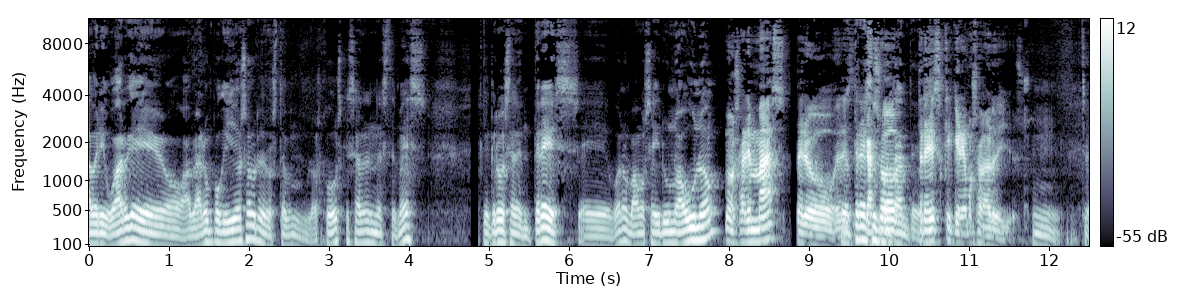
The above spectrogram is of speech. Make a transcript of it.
averiguar que, o hablar un poquillo sobre los, los juegos que salen este mes. Que creo que salen tres. Eh, bueno, vamos a ir uno a uno. Bueno, salen más, pero en Pero este tres caso, tres que queremos hablar de ellos. Mm, sí.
